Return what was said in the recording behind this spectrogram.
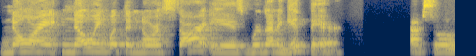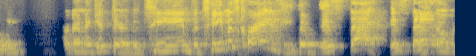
knowing knowing what the north star is we're going to get there. Absolutely. We're going to get there. The team the team is crazy. The, it's stacked. It's stacked over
